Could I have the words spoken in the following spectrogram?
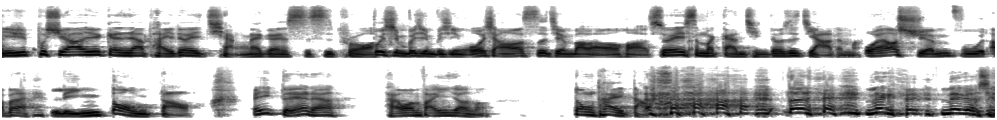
你不需要去跟人家排队抢那个十四 Pro 啊。不行不行不行，我想要四千八百万画素，所以什么感情都是假的嘛。我要悬浮啊，不对灵动岛。哎，等一下等一下，台湾翻译叫什么？动态岛，对 对，那个那个是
